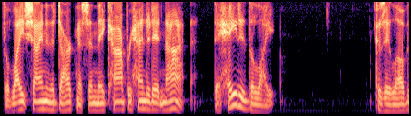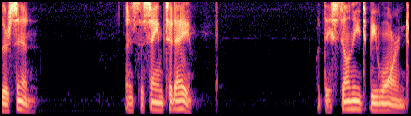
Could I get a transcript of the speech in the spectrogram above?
The light shined in the darkness, and they comprehended it not. They hated the light because they love their sin. And it's the same today. But they still need to be warned.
